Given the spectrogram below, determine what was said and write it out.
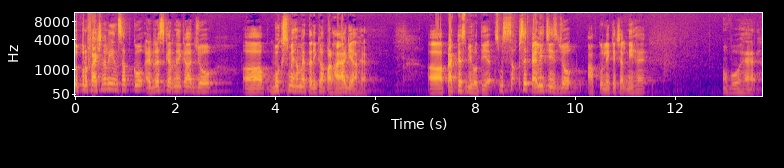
तो प्रोफेशनली इन सबको एड्रेस करने का जो बुक्स में हमें तरीका पढ़ाया गया है प्रैक्टिस भी होती है, उसमें सबसे पहली चीज़ जो आपको लेके चलनी है वो है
